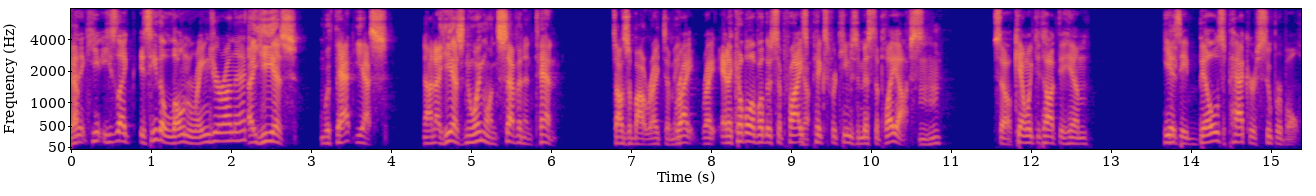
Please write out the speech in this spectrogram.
I think he, he's like, is he the Lone Ranger on that? Uh, he is. With that, yes. Now, now he has New England 7 and 10. Sounds about right to me. Right, right. And a couple of other surprise picks for teams to miss the playoffs. Mm-hmm. So can't wait to talk to him. He has a Bills Packers Super Bowl.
